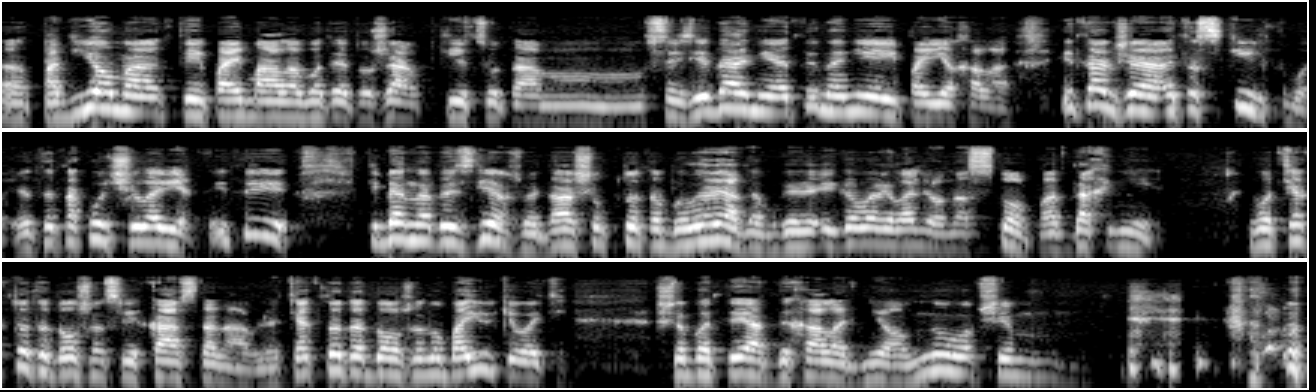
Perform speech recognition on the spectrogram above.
Э, подъема, ты поймала вот эту жар-птицу там созидания, ты на ней поехала. И также это стиль твой, это такой человек. И ты, тебя надо сдерживать, надо, чтобы кто-то был рядом и говорил, Алена, стоп, отдохни. Вот тебя кто-то должен слегка останавливать, тебя кто-то должен убаюкивать, чтобы ты отдыхала днем. Ну, в общем,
